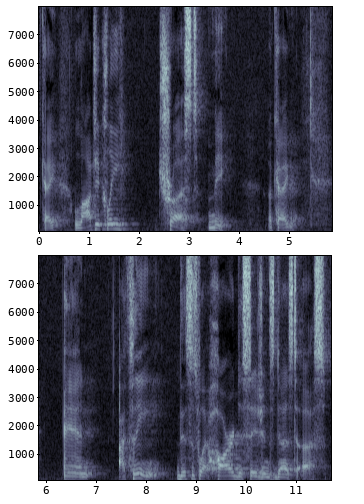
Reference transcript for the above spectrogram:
Okay? Logically, trust me. Okay? And I think this is what hard decisions does to us.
